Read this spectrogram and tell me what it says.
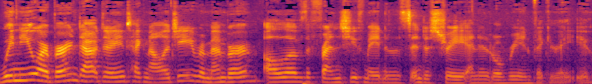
When you are burned out doing technology, remember all of the friends you've made in this industry and it'll reinvigorate you.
